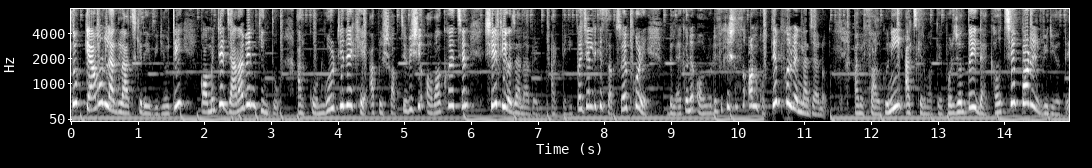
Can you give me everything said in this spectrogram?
তো কেমন লাগল আজকের এই ভিডিওটি? কমেন্টে জানাবেন কিন্তু। আর কোন গরুটি দেখে আপনি সবচেয়ে বেশি অবাক হয়েছেন সেটিও জানাবেন। আর পেনিক পাই চ্যানেলটিকে সাবস্ক্রাইব করে বেল আইকনে অল নোটিফিকেশন অন করতে ভুলবেন না জানো আমি ফাল্গুনি, আজকের মতো এ পর্যন্তই। দেখা হচ্ছে পরের ভিডিওতে।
